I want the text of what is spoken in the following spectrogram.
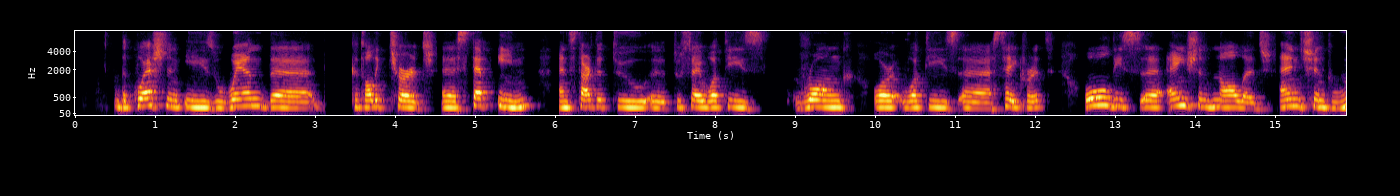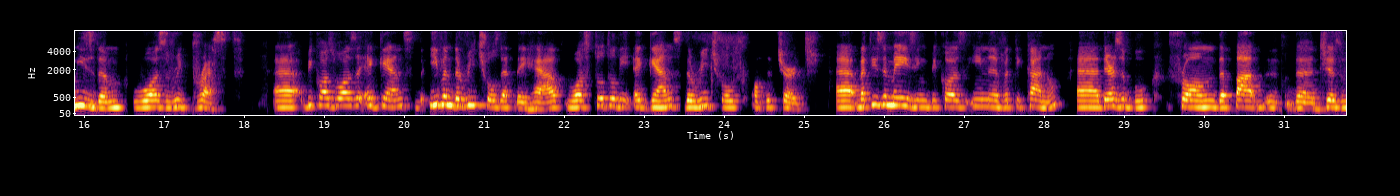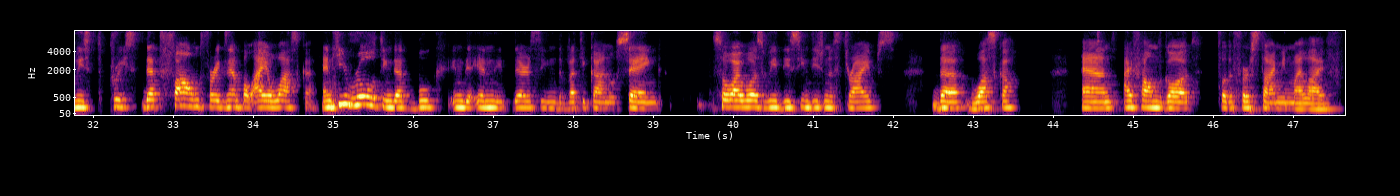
The question is when the Catholic Church uh, stepped in and started to uh, to say what is wrong or what is uh, sacred all this uh, ancient knowledge ancient wisdom was repressed uh, because was against even the rituals that they had was totally against the rituals of the church. Uh, but it's amazing because in uh, Vaticano uh, there's a book from the the Jesuit priest that found, for example, ayahuasca, and he wrote in that book in the in there's in the Vaticano saying, "So I was with these indigenous tribes, the Huasca, and I found God for the first time in my life."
